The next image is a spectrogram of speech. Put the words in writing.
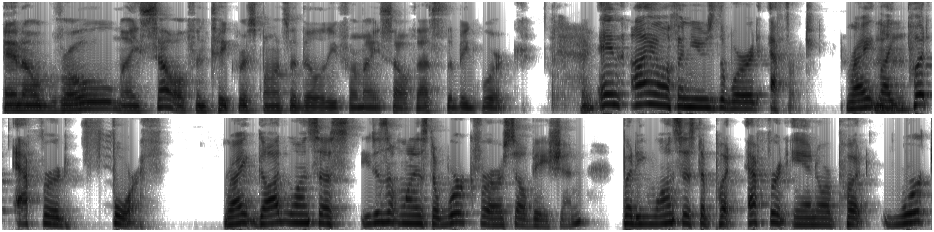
And I'll grow myself and take responsibility for myself. That's the big work. And I often use the word effort, right? Like Mhm. put effort forth, right? God wants us, He doesn't want us to work for our salvation, but He wants us to put effort in or put work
